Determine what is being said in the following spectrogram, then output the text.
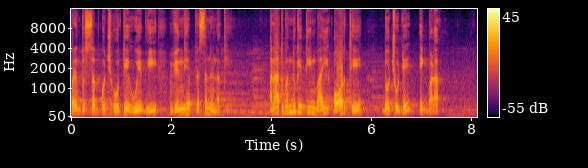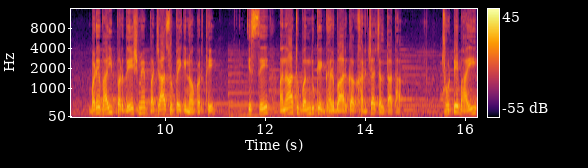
परंतु सब कुछ होते हुए भी विंध्य प्रसन्न न थी। अनाथ बंधु के तीन भाई और थे दो छोटे, एक बड़ा। बड़े भाई परदेश में पचास रुपए की नौकर थे। इससे अनाथ बंधु के घर बार का खर्चा चलता था। छोटे भाई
